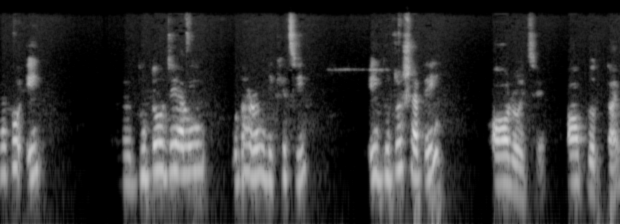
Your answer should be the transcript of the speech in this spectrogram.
দেখো, এই দুটো যে আমি উদাহরণ লিখেছি, এই দুটোর সাথেই অ রয়েছে, অপ্রত্যয়।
